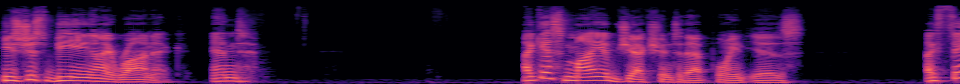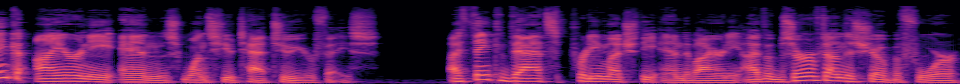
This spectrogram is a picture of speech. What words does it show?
He's just being ironic. And I guess my objection to that point is I think irony ends once you tattoo your face. I think that's pretty much the end of irony. I've observed on this show before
